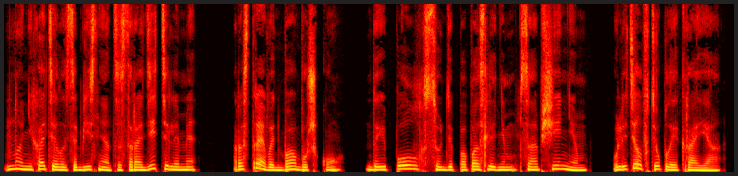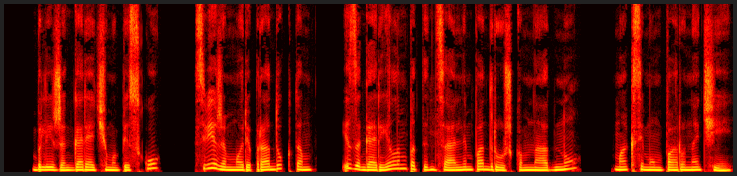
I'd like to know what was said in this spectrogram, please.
Но не хотелось объясняться с родителями, расстраивать бабушку, да и Пол, судя по последним сообщениям, улетел в теплые края, ближе к горячему песку, свежим морепродуктам и загорелым потенциальным подружкам на одну, максимум пару ночей.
